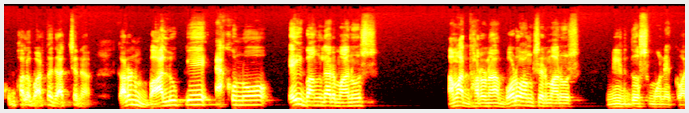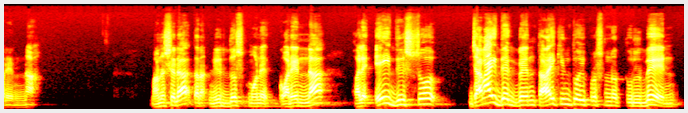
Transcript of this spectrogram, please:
খুব ভালো বার্তা যাচ্ছে না। কারণ বালুকে এখনও এই বাংলার মানুষ, আমার ধারণা বড় অংশের মানুষ নির্দোষ মনে করেন না। মানুষেরা তারা নির্দোষ মনে করেন না। ফলে এই দৃশ্য যারাই দেখবেন তারাই কিন্তু ওই প্রশ্ন তুলবেন।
